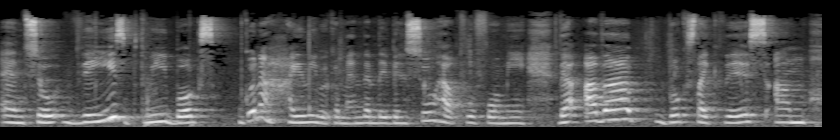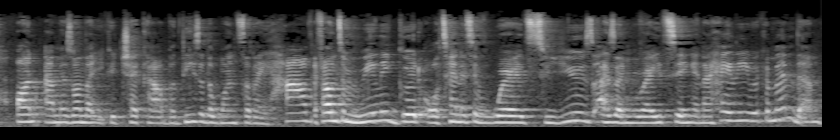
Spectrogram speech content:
And so these three books gonna highly recommend them. They've been so helpful for me. There are other books like this um, on Amazon that you could check out, but these are the ones that I have. I found some really good alternative words to use as I'm writing, and I highly recommend them.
